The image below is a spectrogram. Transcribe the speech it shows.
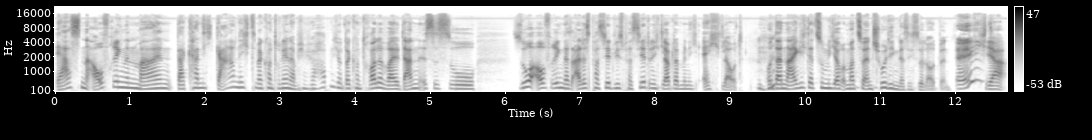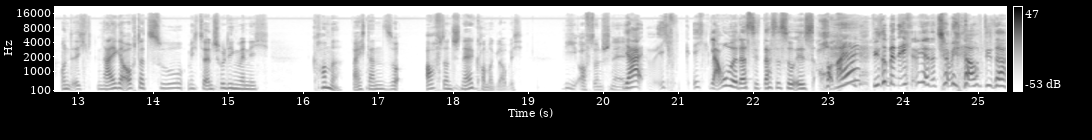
ersten aufregenden Malen, da kann ich gar nichts mehr kontrollieren, habe ich mich überhaupt nicht unter Kontrolle, weil dann ist es so, so aufregend, dass alles passiert, wie es passiert. Und ich glaube, da bin ich echt laut. Und dann neige ich dazu, mich auch immer zu entschuldigen, dass ich so laut bin. Echt? Ja, und ich neige auch dazu, mich zu entschuldigen, wenn ich komme, weil ich dann so oft und schnell komme, glaube ich. Wie oft und schnell? Ja, ich, ich glaube, dass, dass es so ist. Oh Mann, wieso bin ich denn jetzt schon wieder auf dieser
